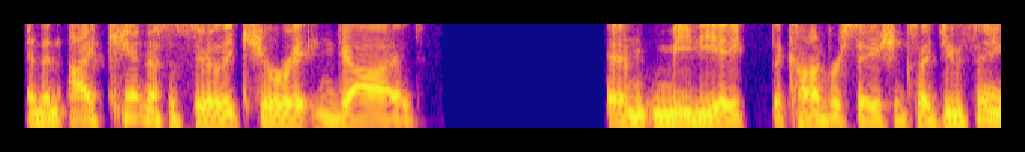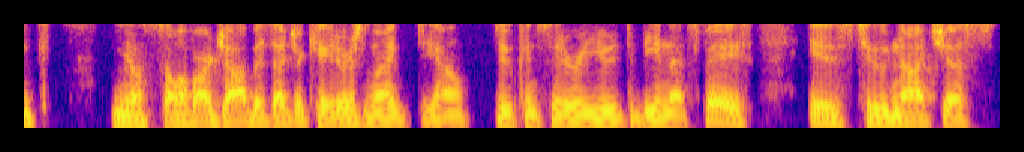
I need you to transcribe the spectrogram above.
And then I can't necessarily curate and guide and mediate the conversation because I do think you know, some of our job as educators, and I you know, do consider you to be in that space, is to not just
